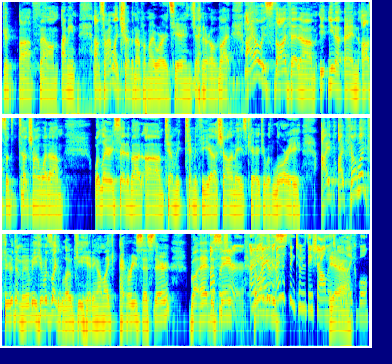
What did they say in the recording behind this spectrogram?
good uh film i mean i'm sorry i'm like tripping up on my words here in general but i always thought that um it- you know and also to touch on what um what Larry said about um, Tim- Timothy uh, Chalamet's character with Laurie, I I felt like through the movie he was like low key hitting on like every sister, but at the oh same, sure i, but like I, the I just think timothy chalamet's Yeah. very likable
